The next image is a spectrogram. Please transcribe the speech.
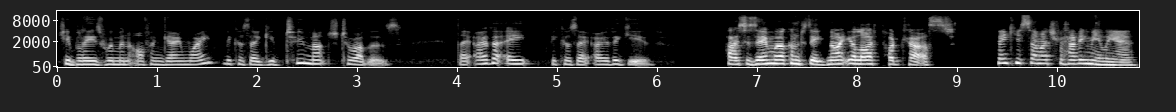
She believes women often gain weight because they give too much to others. They overeat because they overgive. Hi, Suzanne. Welcome to the Ignite Your Life podcast. Thank you so much for having me, Leanne.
